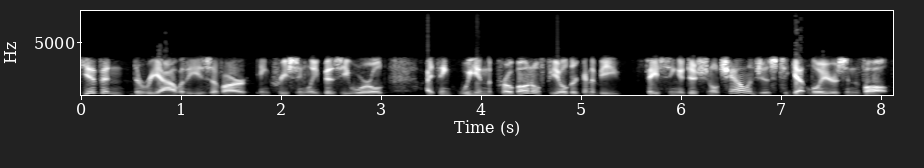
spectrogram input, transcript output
given the realities of our increasingly busy world, I think we in the pro bono field are going to be facing additional challenges to get lawyers involved.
